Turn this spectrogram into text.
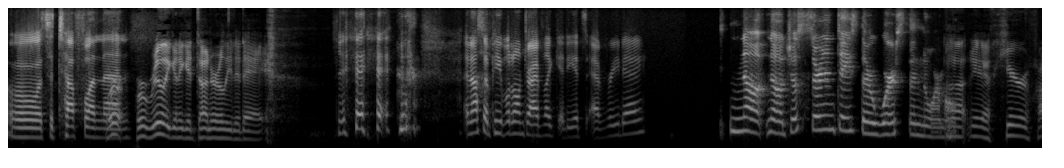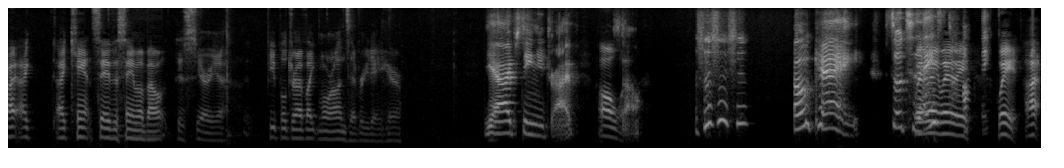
Oh, it's a tough one then. We're, we're really going to get done early today. and also, people don't drive like idiots every day. No, no, just certain days they're worse than normal. Uh, yeah, here, I, I, I can't say the same about this area. People drive like morons every day here. Yeah, I've seen you drive. Oh, well. So. okay. So today, wait, wait, wait, wait, wait. I,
